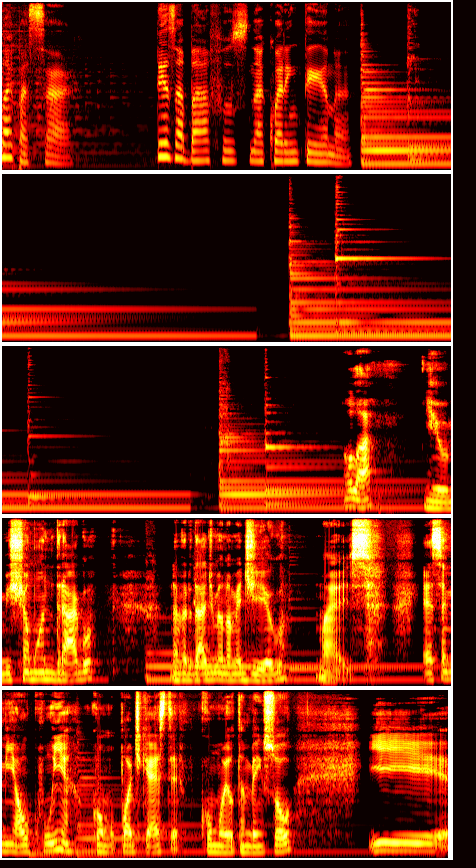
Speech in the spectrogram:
Vai passar. Desabafos na quarentena. Olá, eu me chamo Andrago. Na verdade, meu nome é Diego, mas essa é minha alcunha como podcaster, como eu também sou. E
